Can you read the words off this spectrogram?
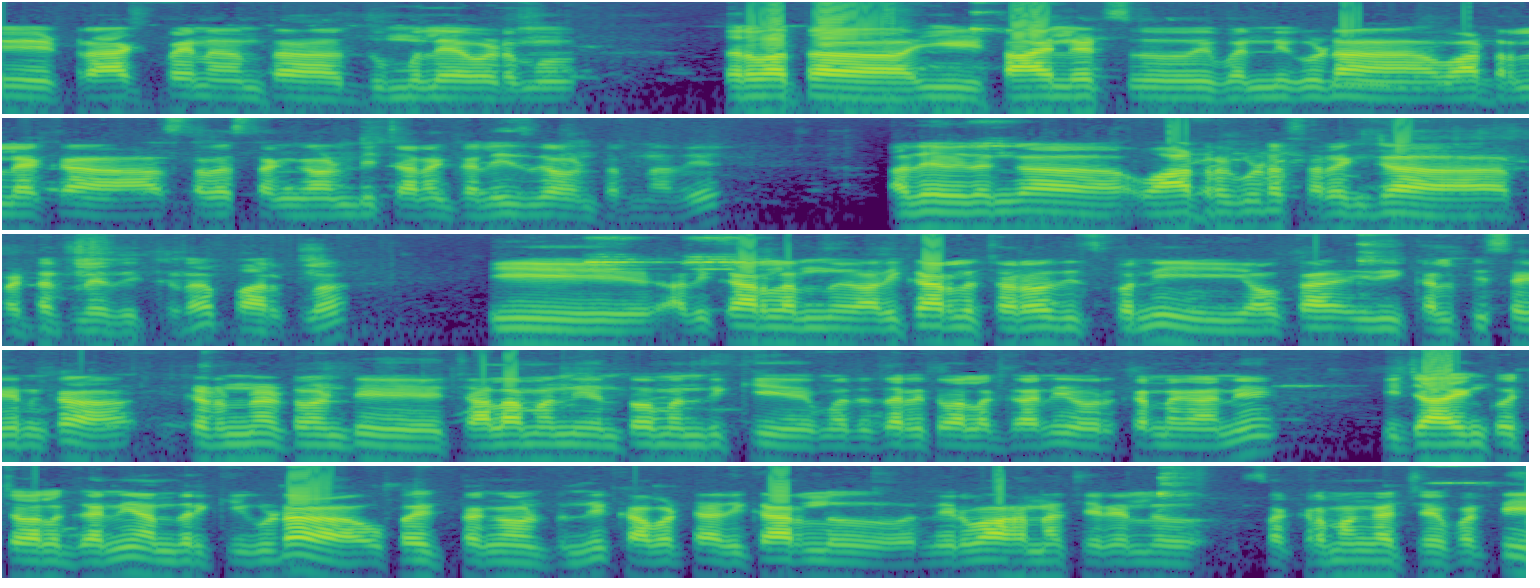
ఈ ట్రాక్ పైన అంతా దుమ్ము లేవడము తర్వాత ఈ టాయిలెట్స్ ఇవన్నీ కూడా వాటర్ లేక అస్తవ్యస్తంగా ఉండి చాలా గలీజ్గా ఉంటున్నది. అదేవిధంగా వాటర్ కూడా సరిగ్గా పెట్టట్లేదు ఇక్కడ పార్క్లో ఈ అధికారులందు అధికారులు చొరవ తీసుకొని ఈ అవకా ఇది కల్పిస్తే కనుక ఇక్కడ ఉన్నటువంటి చాలామంది ఎంతోమందికి మధ్యతరగతి వాళ్ళకి కానీ ఎవరికన్నా కానీ ఈ జాయింగ్కి వచ్చే వాళ్ళకి కానీ అందరికీ కూడా ఉపయుక్తంగా ఉంటుంది. కాబట్టి అధికారులు నిర్వహణ చర్యలు సక్రమంగా చేపట్టి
